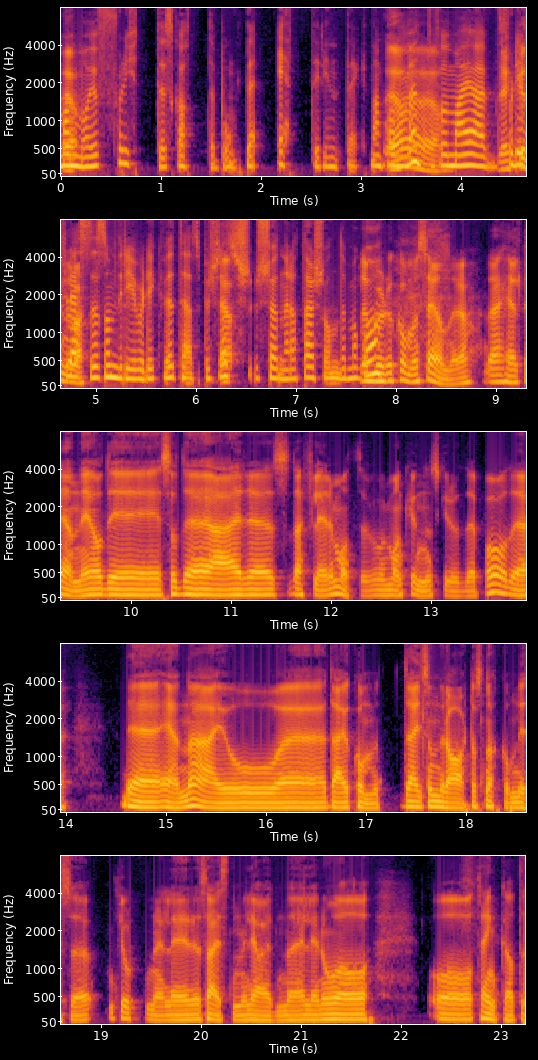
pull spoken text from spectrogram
Man ja. må jo flytte skattepunktet etter inntekten har kommet. Ja, ja, for, meg, for de fleste vært... som driver likviditetsbudsjett, skjønner at det er sånn det må det gå. Det burde komme senere, det er jeg helt enig i. De, så, det så, det er, flere måter hvor man kunne skrudd det på. og det Det ene er jo Det er jo kommet Det er litt sånn rart å snakke om disse 14 eller 16 milliardene eller noe. og og tenke at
